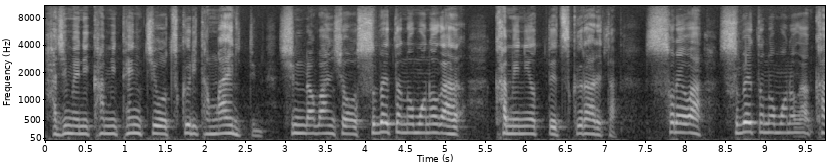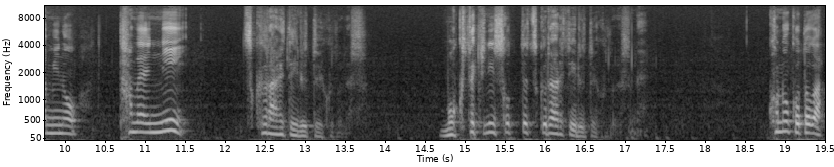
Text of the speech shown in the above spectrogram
初めに神天地を作りたまえりっていう神羅万象全てのものが神によって作られた。それは全てのものが神のために作られているということです。目的に沿って作られているということですね。このことが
